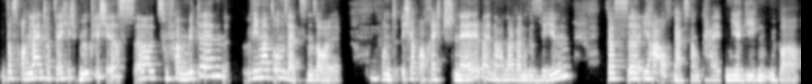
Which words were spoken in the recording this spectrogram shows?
das online tatsächlich möglich ist, äh, zu vermitteln, wie man es umsetzen soll. Mhm. Und ich habe auch recht schnell bei Nala dann gesehen, dass äh, ihre Aufmerksamkeit mir gegenüber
